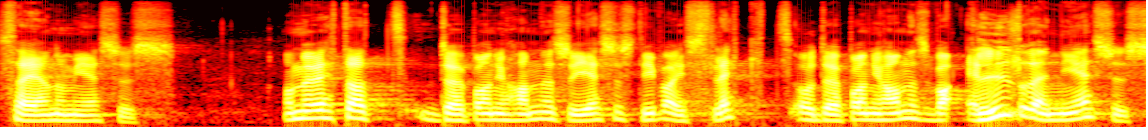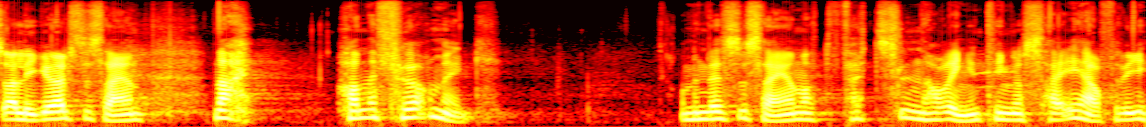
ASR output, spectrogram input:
sier han om Jesus. Og vi vet at Døperen Johannes og Jesus de var i slekt, og døperen Johannes var eldre enn Jesus. Allikevel så sier han nei, han er før meg. Og med det så sier han at fødselen har ingenting å si her, fordi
